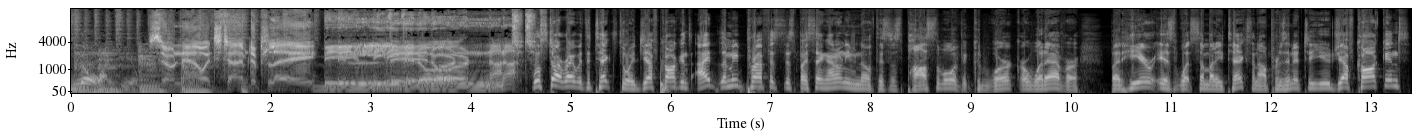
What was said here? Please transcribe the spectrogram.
no idea. So now it's time to play Believe It or Not. We'll start right with the text toy. Geoff Calkins, I, let me preface this by saying I don't even know if this is possible, if it could work or whatever, but here is what somebody texts, and I'll present it to you. Geoff Calkins,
